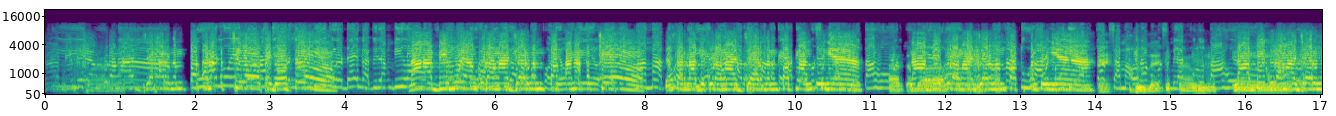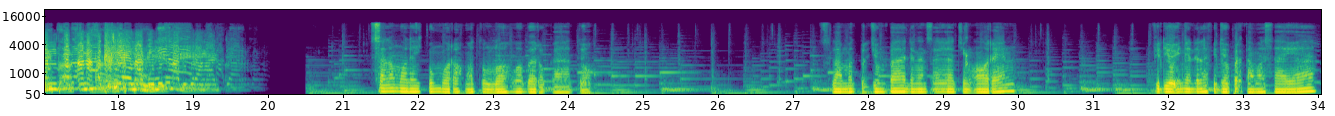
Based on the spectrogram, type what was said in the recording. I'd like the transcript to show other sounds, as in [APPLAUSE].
Nabimu yang kurang ajar, ngentot anak kecil, pedofil. Nabimu yang kurang ajar, ngentot anak kecil. Dasar nabi kurang ajar, ngentot mantunya. Nabi kurang ajar, ngentot mantunya. Nabi kurang ajar, ngentot anak kecil. Nabi itu nabi kurang ajar. Assalamualaikum warahmatullahi wabarakatuh Selamat berjumpa dengan saya Cing Oren. Video ini adalah video pertama saya.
